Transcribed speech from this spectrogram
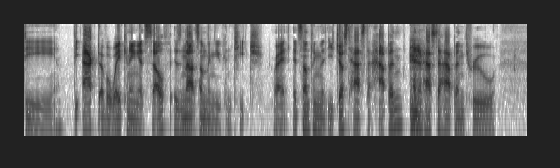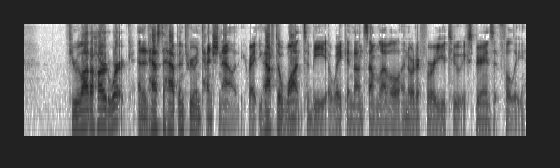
the the act of awakening itself is not something you can teach, right? It's something that you just has to happen, and it has to happen through through a lot of hard work, and it has to happen through intentionality, right? You have to want to be awakened on some level in order for you to experience it fully,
